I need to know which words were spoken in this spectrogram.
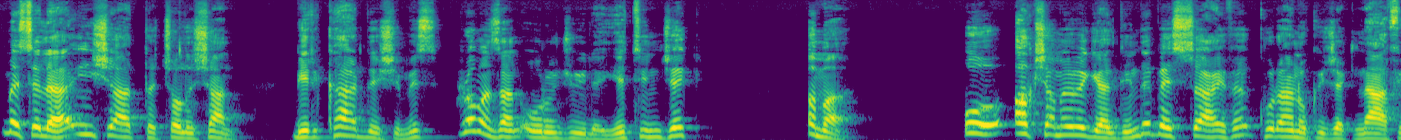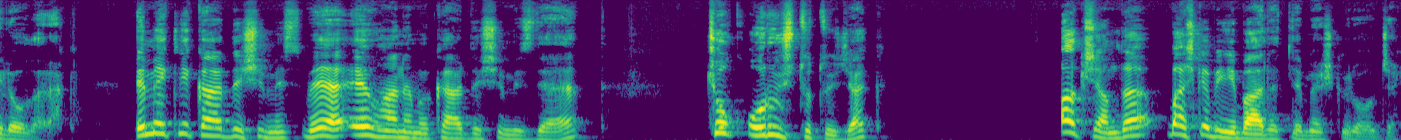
Mesela inşaatta çalışan bir kardeşimiz Ramazan orucuyla yetinecek ama o akşam eve geldiğinde beş sayfa Kur'an okuyacak nafile olarak. Emekli kardeşimiz veya ev hanımı kardeşimiz de çok oruç tutacak. Akşamda başka bir ibadetle meşgul olacak.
